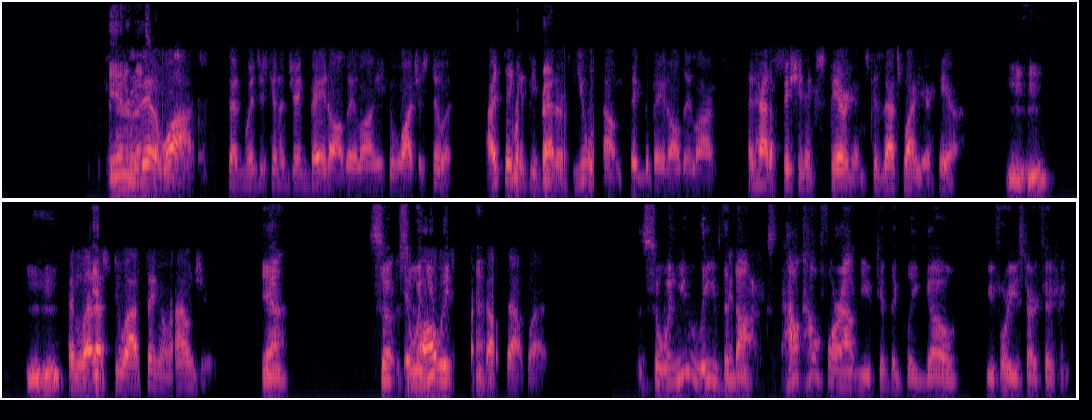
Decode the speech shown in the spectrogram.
If you're there to watch, then we're just gonna jig bait all day long. You can watch us do it. I think Right, it'd be right. better if you went out and jig the bait all day long and had a fishing experience because that's why you're here. Mm-hmm. Mm-hmm. And let Yeah. us do our thing around you. Yeah. So so it when you always leave, works out that way. so when you leave the docks, how how far out do you typically go before you start fishing?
